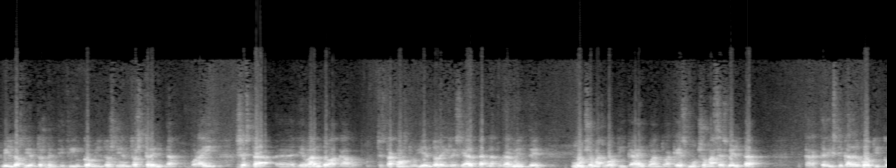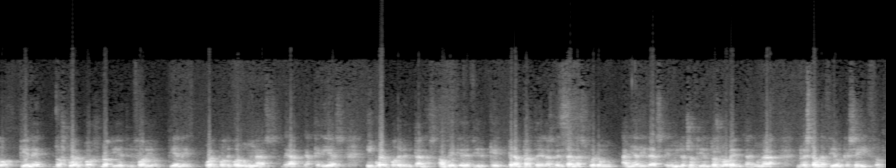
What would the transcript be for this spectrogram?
1225, 1230, por ahí se está eh, llevando a cabo. Se está construyendo la iglesia alta, naturalmente, mucho más gótica en cuanto a que es mucho más esbelta, característica del gótico, tiene dos cuerpos, no tiene triforio, tiene cuerpo de columnas, de, arquerías y cuerpo de ventanas, aunque hay que decir que gran parte de las ventanas fueron añadidas en 1890, en una restauración que se hizo.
